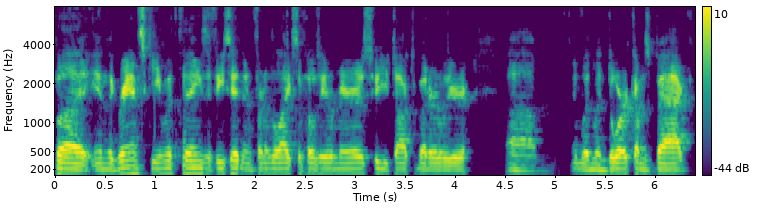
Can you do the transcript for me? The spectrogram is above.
But in the grand scheme of things, if he's hitting in front of the likes of Jose Ramirez, who you talked about earlier, um, when Lindor comes back,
